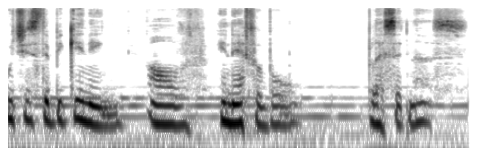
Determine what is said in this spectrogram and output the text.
which is the beginning of ineffable blessedness.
